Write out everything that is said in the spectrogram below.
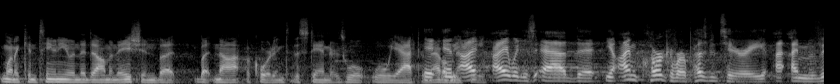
want to continue in the denomination, but, but not according to the standards? Will, will we act? And, and I, I, would just add that you know, I'm clerk of our presbytery. I, I'm,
